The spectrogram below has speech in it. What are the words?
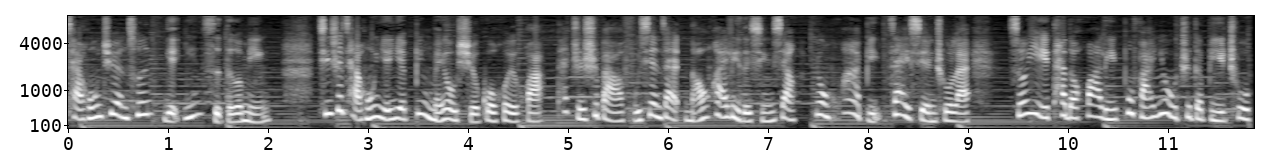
彩虹眷村也因此得名。其实，彩虹爷爷并没有学过绘画，他只是把浮现在脑海里的形象用画笔再现出来。所以他的画里不乏幼稚的笔触，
